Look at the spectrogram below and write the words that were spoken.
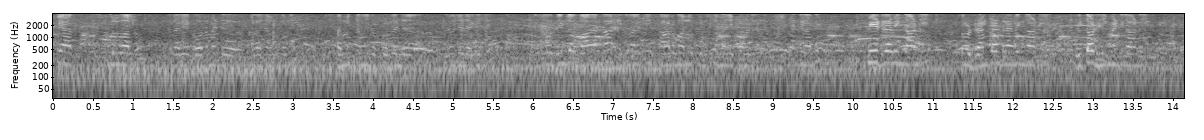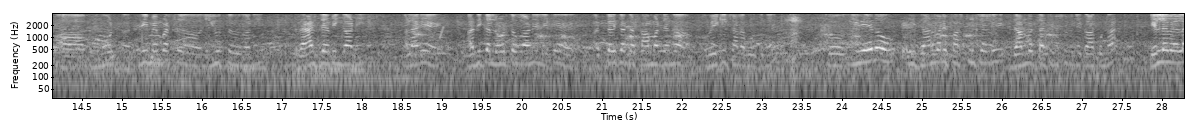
ఏపీఆర్ స్కూల్ వాళ్ళు అలాగే గవర్నమెంట్ కళాశాలతో సంయుక్తమైన ప్రోగ్రాం జ- నిర్వహించడం జరిగింది. సో దీంట్లో భాగంగా ఇదివరకు సార్ వాళ్ళు ప్రిన్సిపల్ చెప్పినట్టు కానీ స్పీడ్ డ్రైవింగ్ కానీ సో డ్రంక్ అండ్ డ్రైవింగ్ కానీ వితౌట్ హెల్మెట్ కానీ మోర్ త్రీ మెంబర్స్ యూత్ కానీ ర్యాష్ డ్రైవింగ్ కానీ అలాగే అధిక లోడ్తో కానీ లేక అత్యధికంగా సామర్థ్యంగా వెహికల్ చాలా పోతున్నాయి సో ఇదేదో ఈ జనవరి ఫస్ట్ నుంచి వెళ్ళి జనవరి థర్టీ ఫస్ట్ నుంచి కాకుండా ఎల్లవేళ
